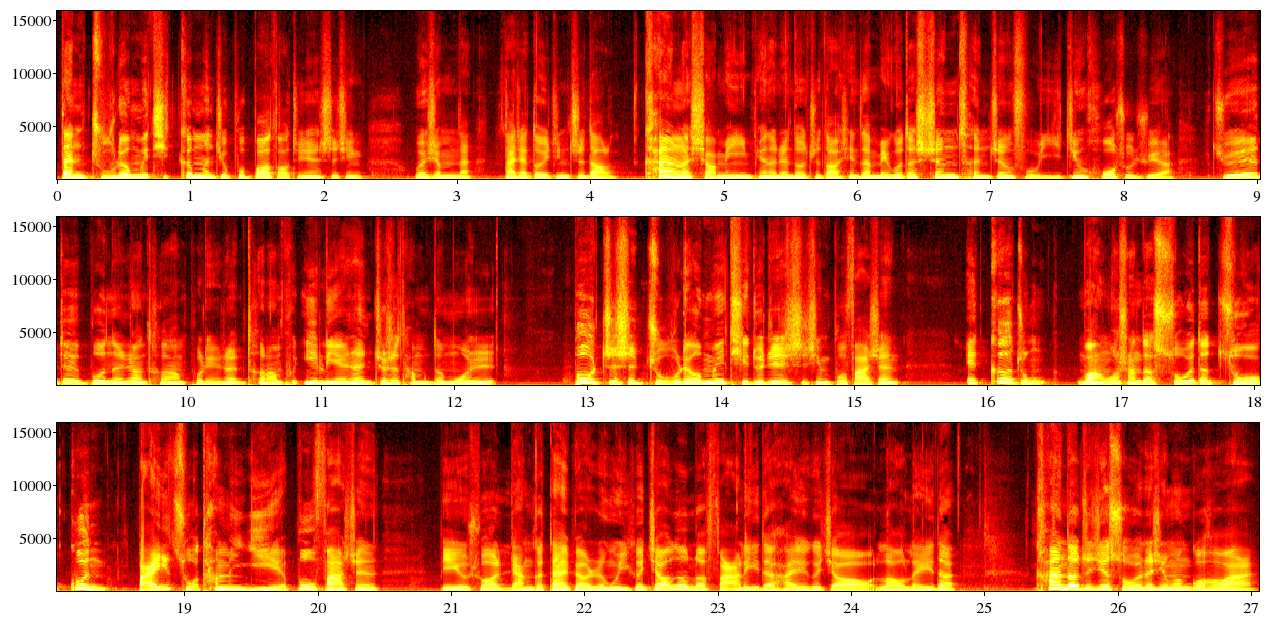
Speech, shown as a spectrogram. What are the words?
但主流媒体根本就不报道这件事情。为什么呢？大家都已经知道了，看了小明影片的人都知道，现在美国的深层政府已经豁出去了，绝对不能让特朗普连任。特朗普一连任就是他们的末日。不只是主流媒体对这件事情不发声，诶，各种网络上的所谓的左棍、白左，他们也不发声。比如说，两个代表人物，一个叫乐乐法力的，还有一个叫老雷的。看到这些所谓的新闻过后啊，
